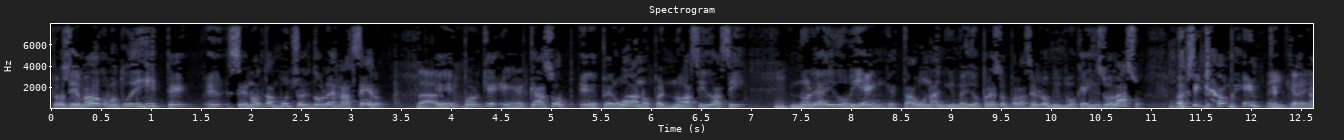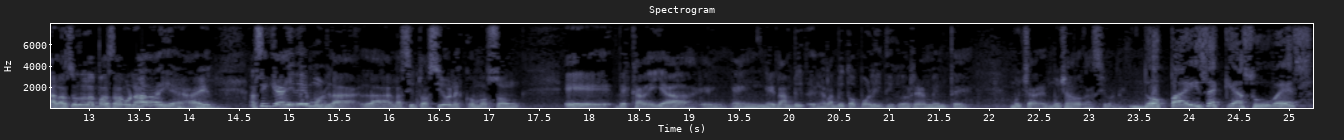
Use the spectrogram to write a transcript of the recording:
Pero sin embargo, como tú dijiste, eh, se nota mucho el doble rasero. Claro. Eh, porque en el caso eh, peruano, pues no ha sido así, Hmm. no le ha ido bien, está un año y medio preso por hacer lo mismo que hizo Lazo, básicamente. Increíble. A Lazo no le ha pasado nada y a, él. Así que ahí vemos la- la- las situaciones como son eh, descabelladas en, en el ámbito, en el ámbito político, realmente, muchas, en muchas ocasiones. Dos países que a su vez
